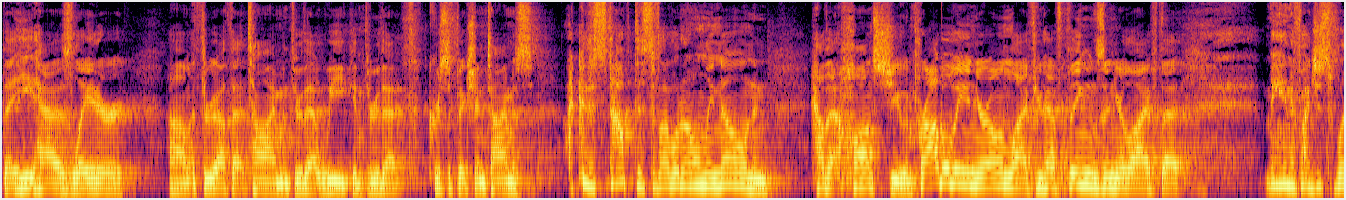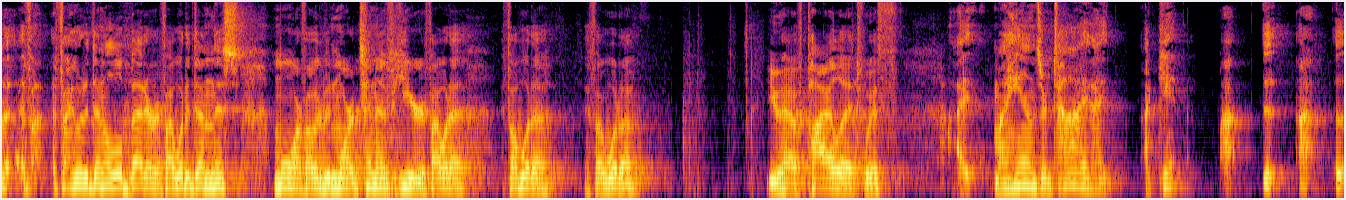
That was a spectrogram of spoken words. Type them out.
that he has later um, throughout that time and through that week and through that crucifixion time? Is I could have stopped this if I would have only known, and how that haunts you. And probably in your own life, you have things in your life that, man, if I just would, if I, if I would have done a little better, if I would have done this more, if I would have been more attentive here, if I would have, if I would have, if I would have. You have Pilate with, I, my hands are tied. I, I can't. Uh, uh, uh.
